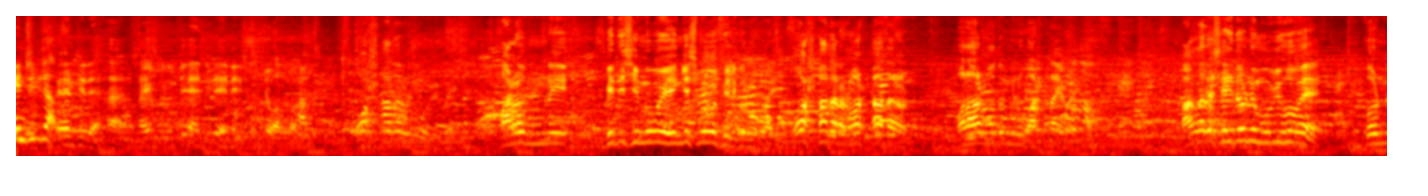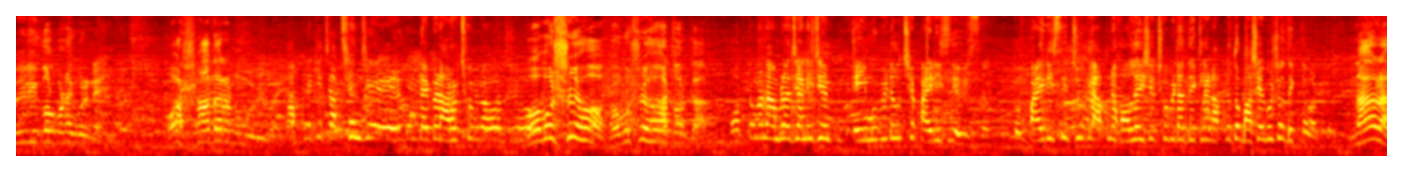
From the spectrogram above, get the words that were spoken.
এন্ট্রিটা অ্যান্টিটা হ্যাঁ শাহরুখ খানের যে এটাই সবচেয়ে ভালো লাগছে। অসাধারণ মুভি ভাই। পারো মানে বিদেশি মুভি ইংলিশ মুভি ফিল করব ভাই। অসাধারণ অসাধারণ। বলার মতন কোনো ভাষা নাই ভাই। বাংলাদেশে এই ধরনের মুভি হবে কোনদিনই কল্পনা করে নেই। অসাধারণ মুভি আপনি কি চাচ্ছেন যে এরকম টাইপের আরও ছবি বাংলাদেশে অবশ্যই হোক অবশ্যই হওয়া দরকার। বর্তমানে আমরা জানি যে এই মুভিটা হচ্ছে পাইরিসি হয়েছে তো পাইরিসির যুগে আপনি হলে এসে ছবিটা দেখলেন আপনি তো বাসায় বসেও দেখতে পারতেন। না না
